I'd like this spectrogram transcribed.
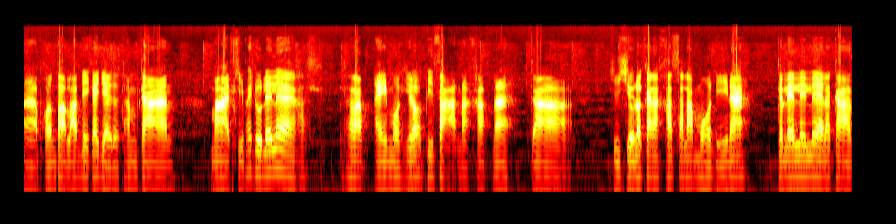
อ่าผลตอบรับดีก็อยากจะทำการมาอัดคลิปให้ดูเรื่อยๆครับสำหรับไอโหมดฮีโร่ปีศาจนะครับนะ ก็ชิวๆแล้วกันนะครับสำหรับโหมดนี้นะก็เล่นเรื่อยๆแล้วกัน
